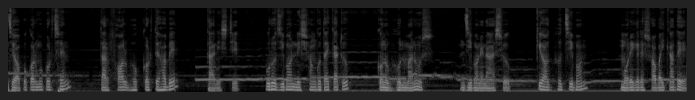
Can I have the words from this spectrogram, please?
যে অপকর্ম করছেন, তার ফল ভোগ করতে হবে, তা নিশ্চিত। পুরো জীবন নিঃসঙ্গতায় কাটুক, কোনো ভুল মানুষ জীবনে না আসুক। কি অদ্ভুত জীবন, মরে গেলে সবাই কাঁদে,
